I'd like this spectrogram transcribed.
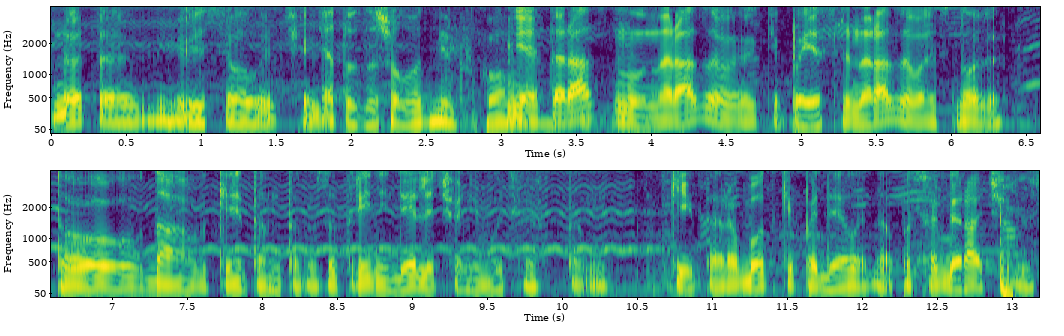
ну это веселый человек. Я тут зашел в админку к вам. Не, это раз, ну, на разовой, типа, если на разовой основе, то да, окей, там, там за три недели что-нибудь, там, какие-то работки поделать, да, пособирать что-нибудь.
